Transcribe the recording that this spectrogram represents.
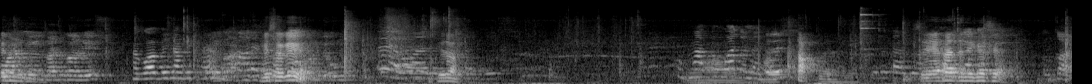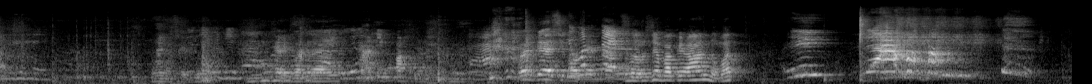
Aku habis sakit kali. Wis oke. Kira. Tak. Sehat ini guys ya. Seharusnya pakai anu, Mat. Satu suara ya.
